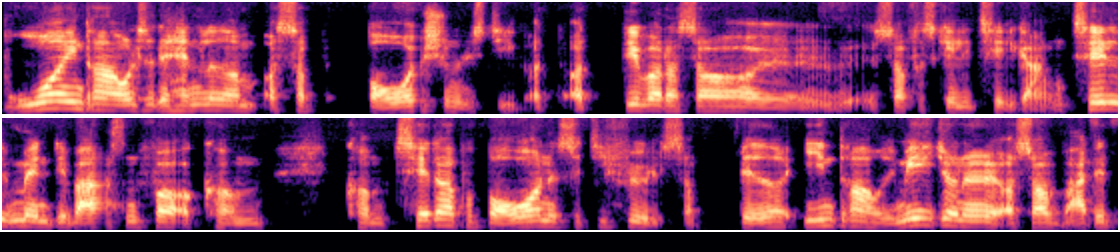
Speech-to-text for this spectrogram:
brugerinddragelse, det handlede om, og så borgerjournalistik. Og, og det var der så, øh, så forskellige tilgange til, men det var sådan for at komme, komme tættere på borgerne, så de følte sig bedre inddraget i medierne, og så var det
